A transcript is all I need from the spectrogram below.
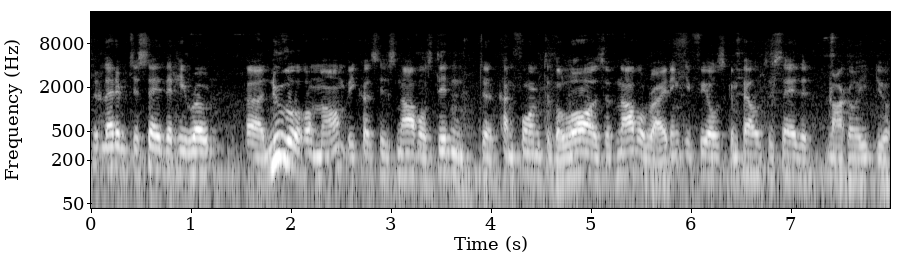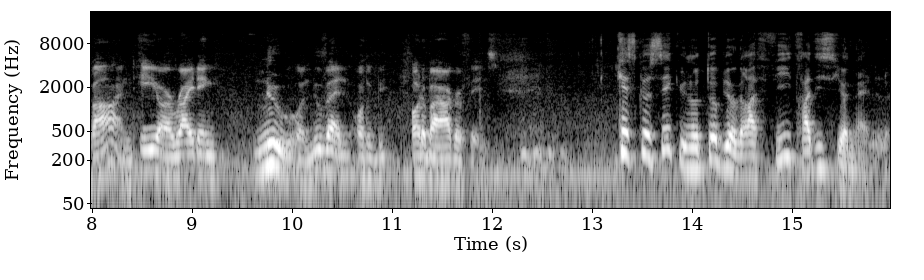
that led him to say that he wrote uh, nouveau roman because his novels didn't uh, conform to the laws of novel writing, he feels compelled to say that Marguerite Duras and he are writing new or nouvelles autobi- autobiographies. Qu'est-ce que c'est qu'une autobiographie traditionnelle?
